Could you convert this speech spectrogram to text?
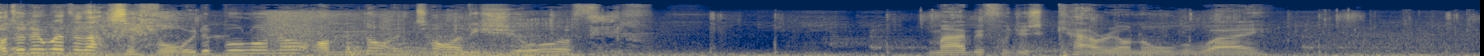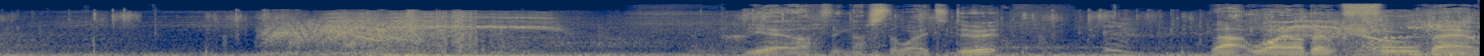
I don't know whether that's avoidable or not. I'm not entirely sure. If, if maybe if we just carry on all the way. Yeah, I think that's the way to do it. That way I don't fall down.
